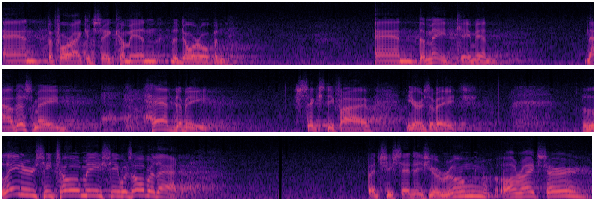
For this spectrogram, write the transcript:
and before I could say, come in, the door opened. And the maid came in. Now, this maid had to be 65 years of age. Later, she told me she was over that. But she said, Is your room all right, sir?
